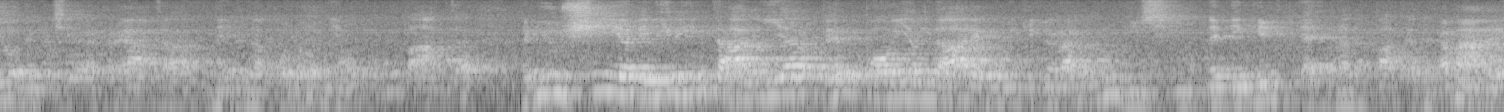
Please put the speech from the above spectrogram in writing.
situazione che si era creata nella Polonia occupata, riuscì a venire in Italia per poi andare con un itinerario lunghissimo nell'Inghilterra da parte della madre,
